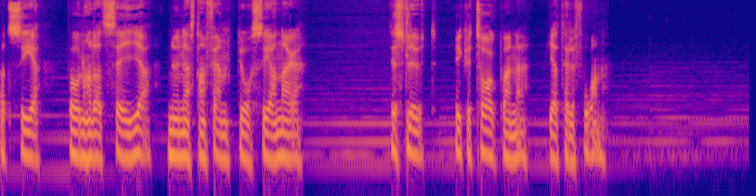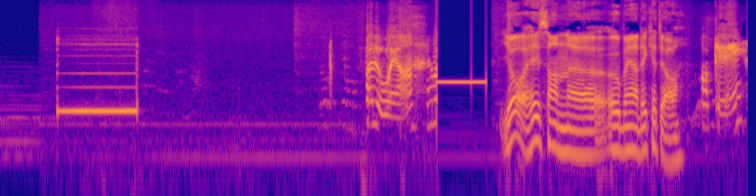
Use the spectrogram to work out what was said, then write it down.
för att se vad hon hade att säga nu nästan 50 år senare. Till slut fick vi tag på henne via telefon. Hallå ja. Ja, hejsan. Uh, Urban Järdek heter jag. Okej.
